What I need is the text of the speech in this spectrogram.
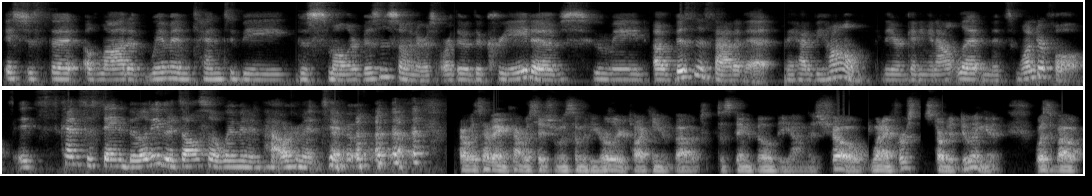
it's just that a lot of women tend to be the smaller business owners or they're the creatives who made a business out of it. They had to be home. They're getting an outlet and it's wonderful. It's kind of sustainability, but it's also women empowerment too. I was having a conversation with somebody earlier talking about sustainability on this show. When I first started doing it was about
